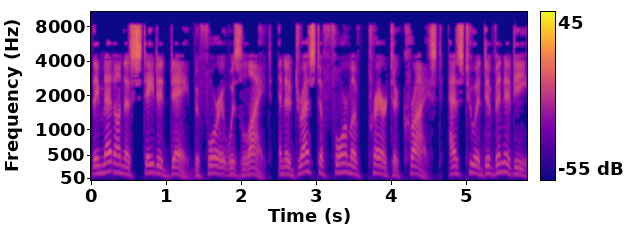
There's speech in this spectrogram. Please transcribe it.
they met on a stated day before it was light, and addressed a form of prayer to Christ, as to a divinity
